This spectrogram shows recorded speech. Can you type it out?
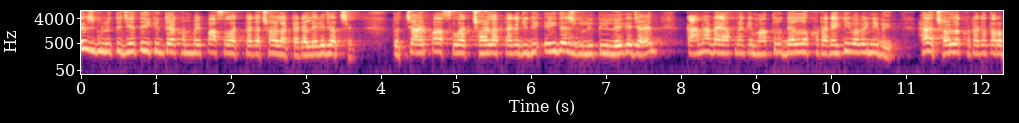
দেশগুলিতে যেতেই কিন্তু এখন ভাই পাঁচ লাখ টাকা, ছয় লাখ টাকা লেগে যাচ্ছে। তো চার, পাঁচ লাখ, ছয় লাখ টাকা যদি এই দেশগুলিতেই লেগে যায়, কানাডায় আপনাকে মাত্র দেড় লক্ষ টাকায় কীভাবে নেবে? হ্যাঁ ছয় লক্ষ টাকা তারা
